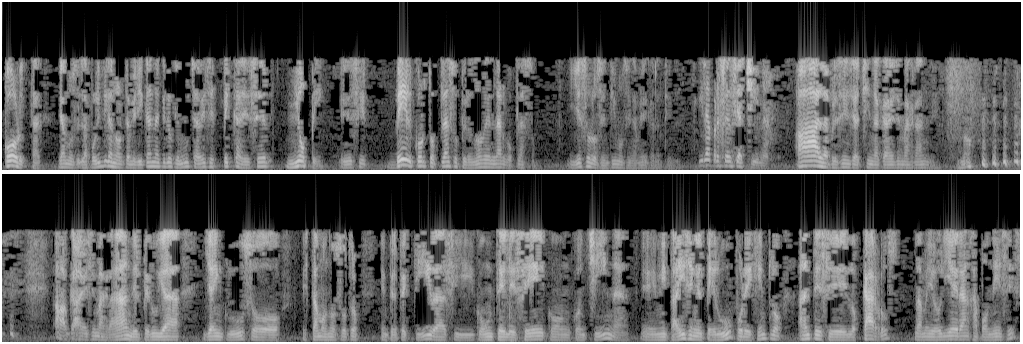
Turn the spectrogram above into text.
corta. Digamos, la política norteamericana creo que muchas veces peca de ser miope, es decir, ve el corto plazo pero no ve el largo plazo. Y eso lo sentimos en América Latina. ¿Y la presencia china? Ah, la presencia china cada vez es más grande, ¿no? ah, cada vez es más grande. El Perú ya, ya incluso estamos nosotros en perspectivas y con un TLC con, con China. En mi país, en el Perú, por ejemplo, antes eh, los carros, la mayoría eran japoneses,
